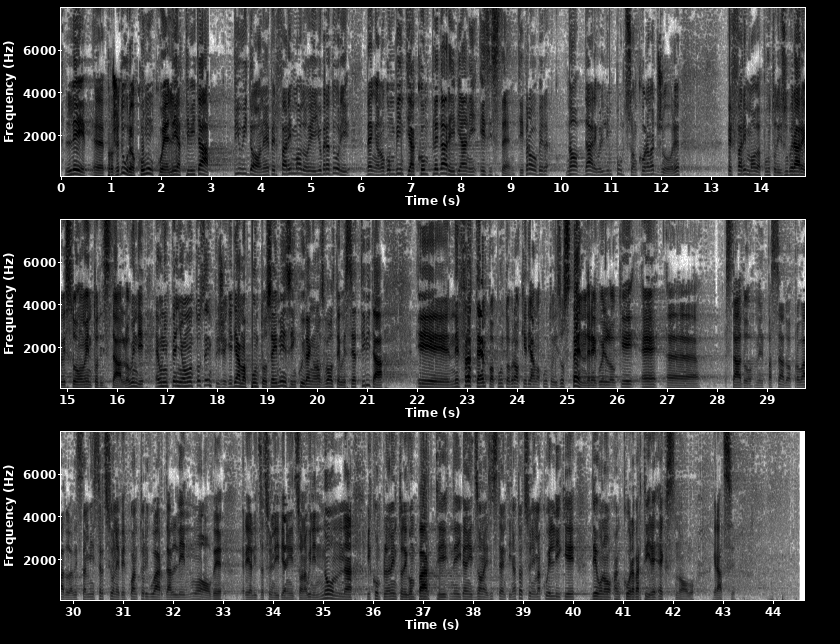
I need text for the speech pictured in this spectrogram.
le eh, procedure o comunque le attività più idonee per fare in modo che gli operatori vengano convinti a completare i piani esistenti, proprio per no, dare quell'impulso ancora maggiore per fare in modo appunto di superare questo momento di stallo. Quindi è un impegno molto semplice, chiediamo appunto sei mesi in cui vengono svolte queste attività e nel frattempo appunto, però chiediamo appunto, di sospendere quello che è eh, stato nel passato approvato da questa amministrazione per quanto riguarda le nuove realizzazioni dei piani di zona, quindi non il completamento dei comparti nei piani di zona esistenti in attuazione, ma quelli che devono ancora partire ex novo. Grazie.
